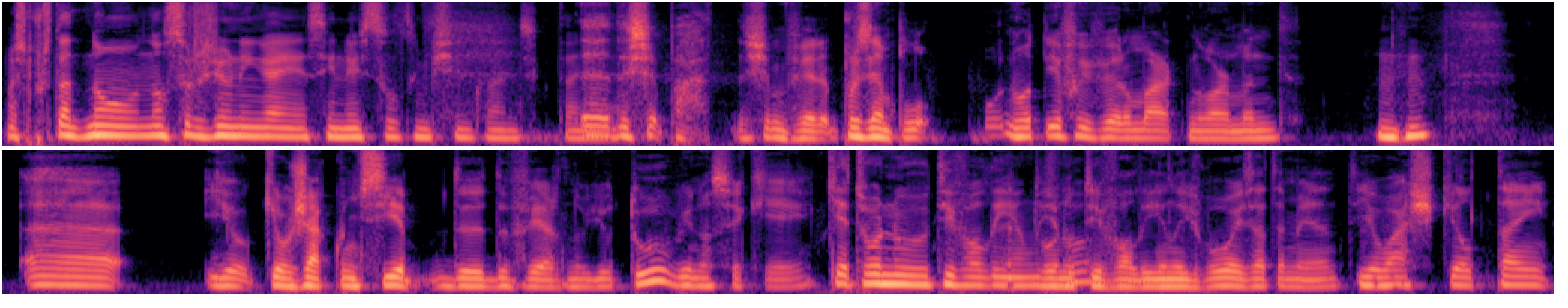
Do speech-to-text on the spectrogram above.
Mas portanto não, não surgiu ninguém assim nestes últimos 5 anos que tenha. Eh, deixa, pá, deixa-me ver. Por exemplo, no outro dia fui ver o Mark Normand, Uhum. e eu, que eu já conhecia de, de ver no YouTube e não sei o quê. Que atua no Tivoli em Estou Lisboa. no Tivoli em Lisboa, exatamente. E eu Uhum. acho que ele tem.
